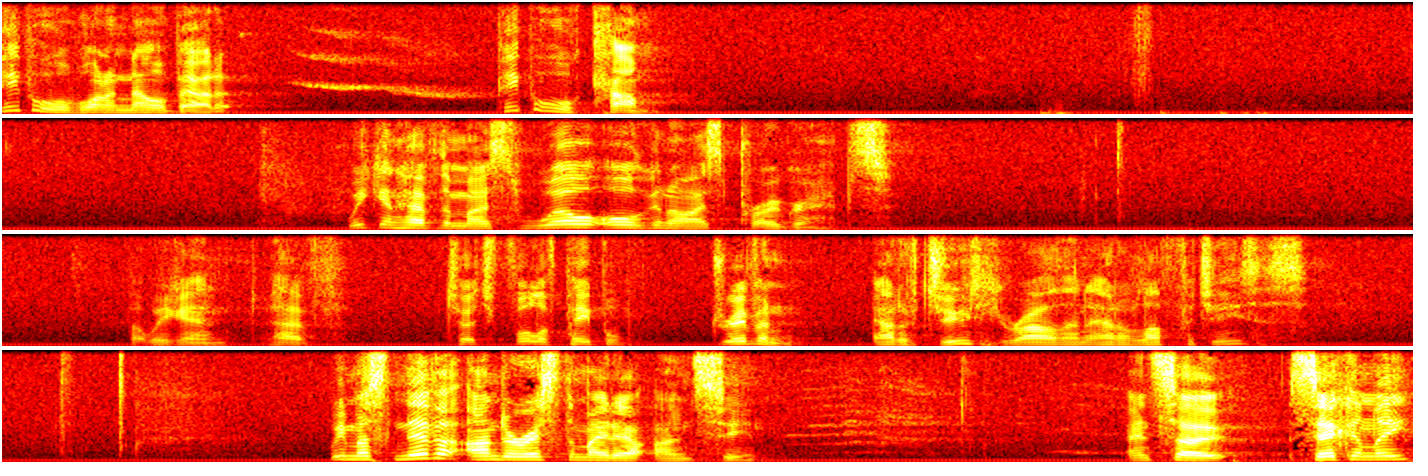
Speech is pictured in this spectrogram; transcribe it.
people will want to know about it. People will come. we can have the most well organized programs. But we can have a church full of people driven out of duty rather than out of love for Jesus. We must never underestimate our own sin. And so, secondly,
